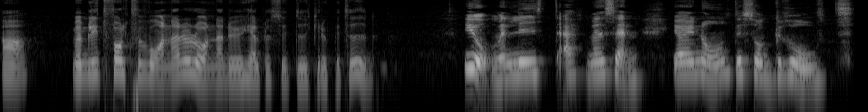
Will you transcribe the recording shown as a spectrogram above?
Ja. Men blir inte folk förvånade då när du helt plötsligt dyker upp i tid? Jo, men lite. Men sen, jag är nog inte så grovt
